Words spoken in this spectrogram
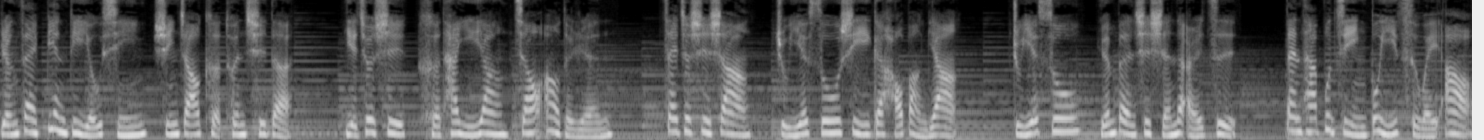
仍在遍地游行，寻找可吞吃的，也就是和他一样骄傲的人。在这世上，主耶稣是一个好榜样。主耶稣原本是神的儿子，但他不仅不以此为傲，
